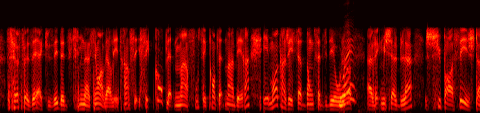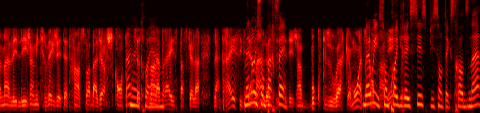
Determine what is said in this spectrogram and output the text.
se faisaient accuser de discrimination envers les trans. C'est complètement fou, c'est complètement aberrant. Et moi, quand j'ai fait donc cette vidéo-là avec Michel Blanc, je suis passé justement, les, gens m'écrivaient que j'étais transphobe. Alors, je suis content que ce soit dans la presse parce que la, la presse, évidemment, Mais non, ils sont parfaits. c'est des gens beaucoup plus ouverts que moi. Ben oui, ils sont progressistes puis ils sont extraordinaires.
